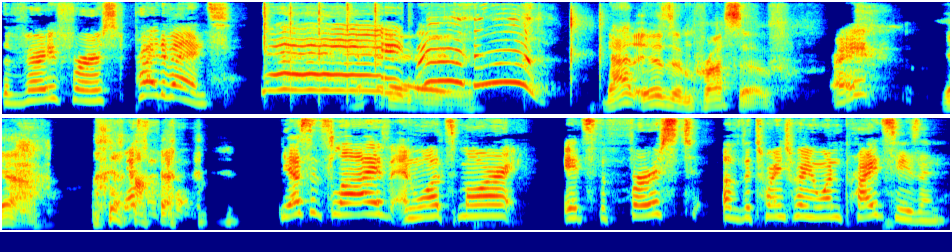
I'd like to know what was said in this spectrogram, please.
the very first Pride event. Yay! Hey. That is impressive. Right? Yeah. Yes, it's, yes, it's live, and what's more, it's the first of the 2021 Pride season.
